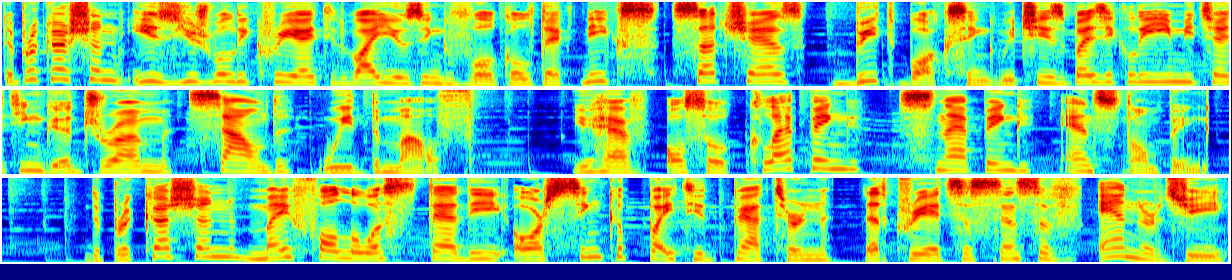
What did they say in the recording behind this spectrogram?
The percussion is usually created by using vocal techniques such as beatboxing, which is basically imitating a drum sound with the mouth. You have also clapping, snapping, and stomping. The percussion may follow a steady or syncopated pattern that creates a sense of energy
